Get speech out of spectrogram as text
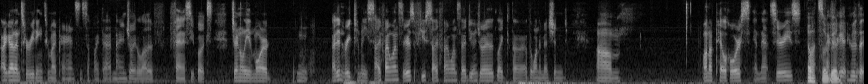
I got into reading through my parents and stuff like that, and I enjoyed a lot of fantasy books. Generally, more. mm, I didn't read too many sci-fi ones. There is a few sci-fi ones that I do enjoy, like the the one I mentioned, um, on a pale horse in that series. Oh, that's so I good. forget who the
